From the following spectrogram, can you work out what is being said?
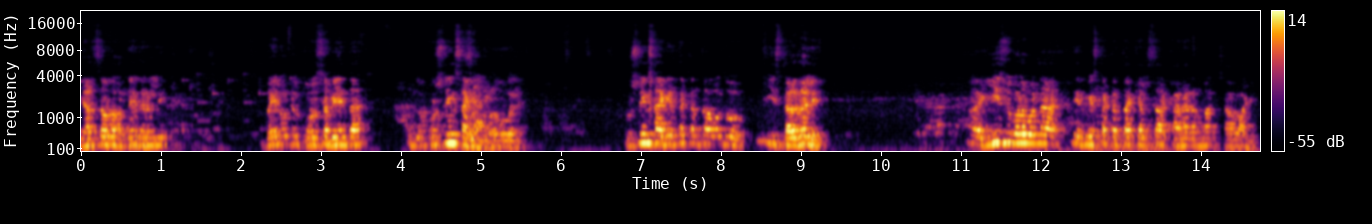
ಎರಡು ಸಾವಿರದ ಹದಿನೈದರಲ್ಲಿ ಬಯಲುಂಗಲ್ ಪುರಸಭೆಯಿಂದ ಒಂದು ಕೃಷ್ಣಿಂಗ್ಸ್ ಆಗಿತ್ತು ಕೃಷ್ಣಿಂಗ್ಸ್ ಆಗಿರ್ತಕ್ಕಂಥ ಒಂದು ಈ ಸ್ಥಳದಲ್ಲಿ ಆ, ಈಜುಗೊಳವನ್ನ ನಿರ್ಮಿಸ್ತಕ್ಕಂಥ ಕೆಲಸ ಕಾರ್ಯಾರಂಭ ಚಾಲು ಆಗಿದೆ.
